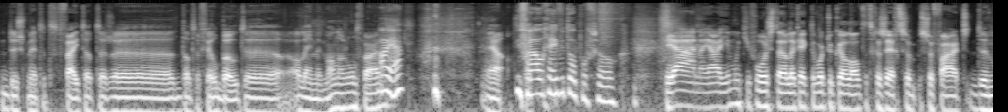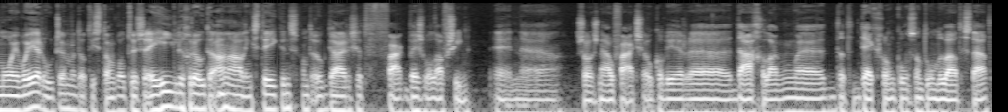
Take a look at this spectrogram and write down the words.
dus met het feit dat er, eh, dat er veel boten alleen met mannen rondvaren. Oh ja, ja. die vrouwen geven het op of zo. Ja, nou ja, je moet je voorstellen... Kijk, er wordt natuurlijk al altijd gezegd... Ze, ze vaart de mooie weerroute. Maar dat is dan wel tussen hele grote aanhalingstekens. Want ook daar is het vaak best wel afzien. En eh, zoals nou vaart ze ook alweer eh dagenlang... eh, dat het dek gewoon constant onder water staat.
